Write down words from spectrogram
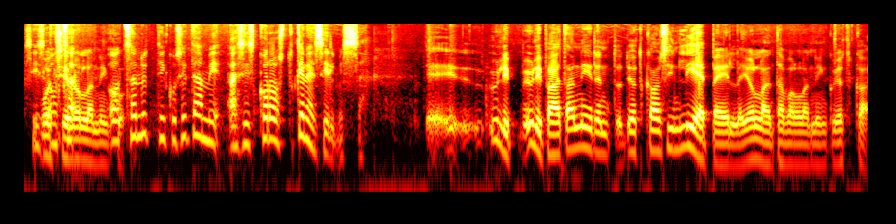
Siis Voiko siinä sä, olla niin kuin, sä nyt niin kuin sitä, mi- äh, siis korostu, kenen silmissä? Yli, ylipäätään niiden, jotka on siinä liepeillä jollain tavalla, niin kuin, jotka...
